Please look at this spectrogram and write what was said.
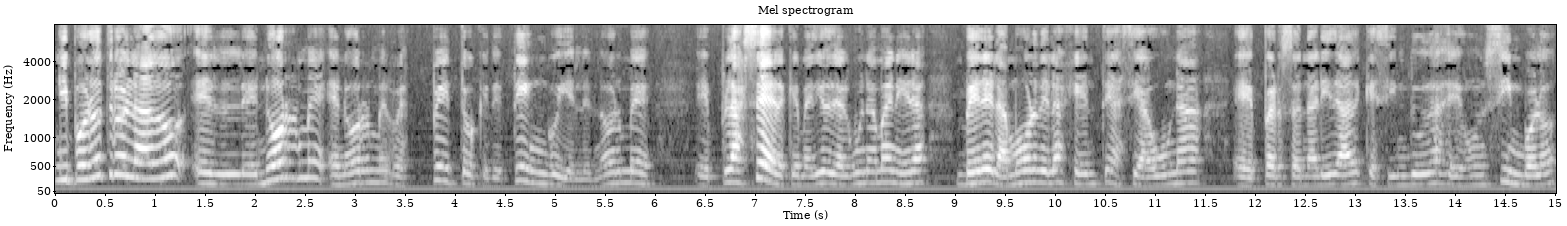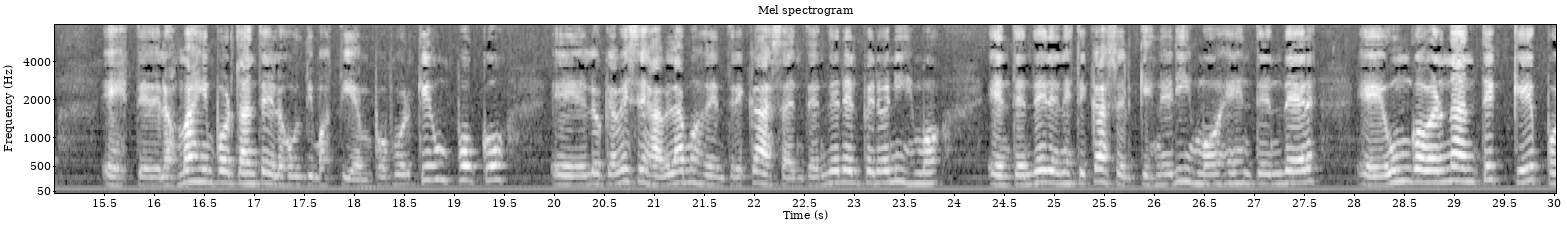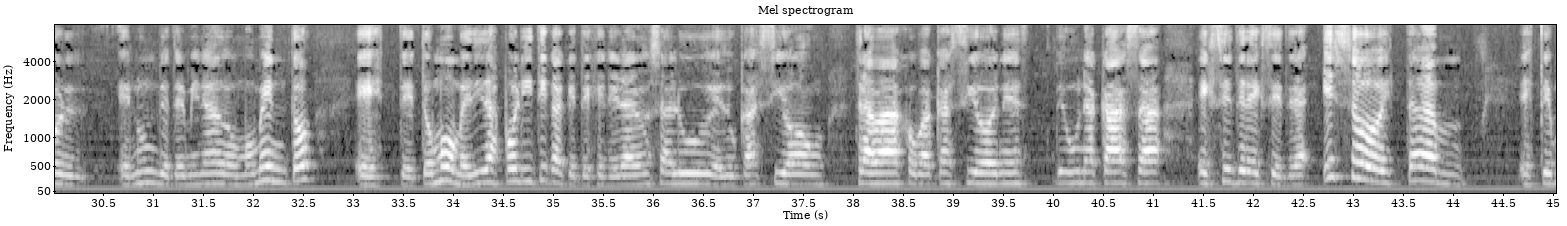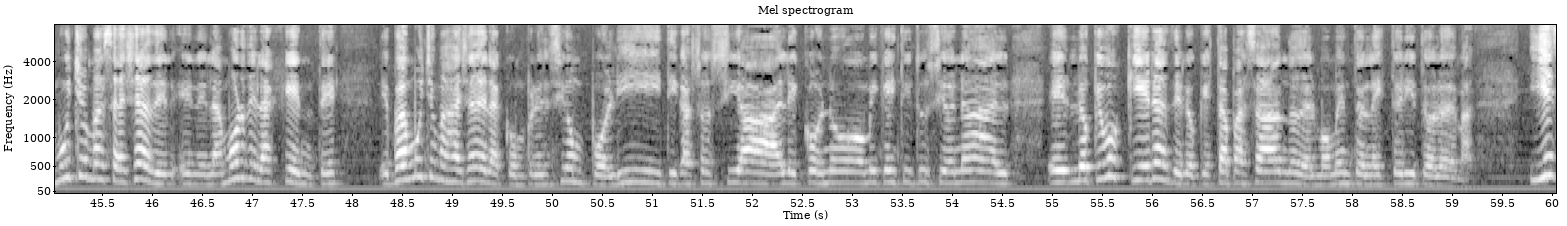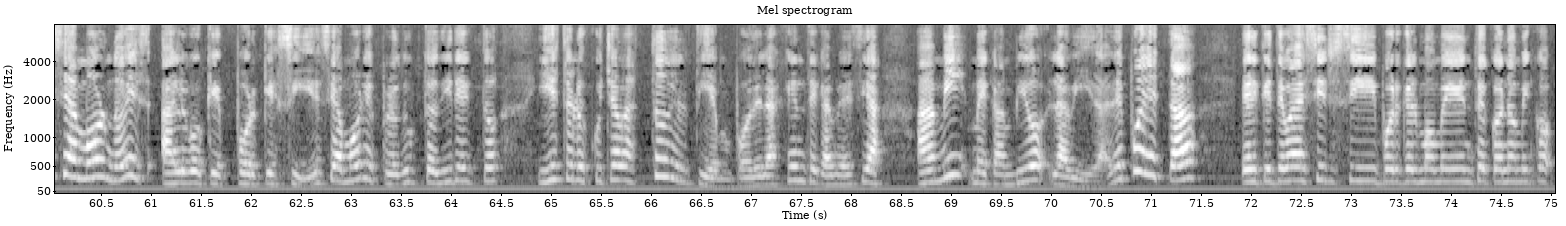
Y por otro lado, el enorme, enorme respeto que le tengo y el enorme eh, placer que me dio de alguna manera ver el amor de la gente hacia una eh, personalidad que sin duda es un símbolo este, de los más importantes de los últimos tiempos, porque un poco eh, lo que a veces hablamos de entre casa, entender el peronismo, entender en este caso el kirchnerismo es entender eh, un gobernante que por en un determinado momento este, tomó medidas políticas que te generaron salud, educación, trabajo, vacaciones, de una casa, etcétera, etcétera. Eso está este, mucho más allá de, en el amor de la gente va mucho más allá de la comprensión política, social, económica, institucional, eh, lo que vos quieras de lo que está pasando, del momento en la historia y todo lo demás. Y ese amor no es algo que porque sí, ese amor es producto directo Y esto lo escuchabas todo el tiempo de la gente que me decía, a mí me cambió la vida. Después está el que te va a decir sí, porque el momento económico,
